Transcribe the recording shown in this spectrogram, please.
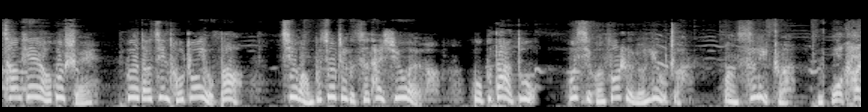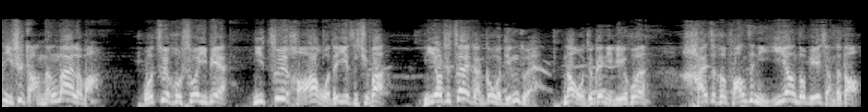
苍天饶过谁？恶到尽头终有报。既往不咎这个词太虚伪了，我不大度。我喜欢风水轮流转，往死里转。我看你是长能耐了吧？我最后说一遍，你最好按我的意思去办。你要是再敢跟我顶嘴，那我就跟你离婚。孩子和房子你一样都别想得到，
